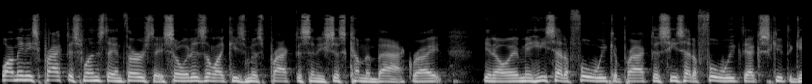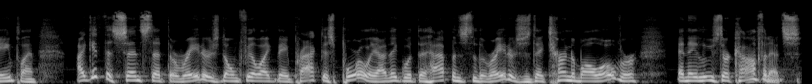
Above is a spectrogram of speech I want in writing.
Well, I mean, he's practiced Wednesday and Thursday, so it isn't like he's missed practice and he's just coming back, right? You know, I mean, he's had a full week of practice. He's had a full week to execute the game plan. I get the sense that the Raiders don't feel like they practice poorly. I think what that happens to the Raiders is they turn the ball over and they lose their confidence.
